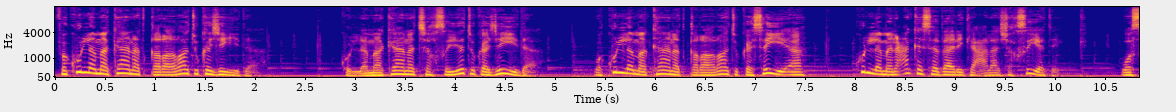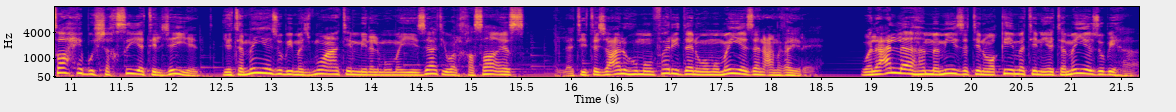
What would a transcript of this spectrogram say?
فكلما كانت قراراتك جيدة كلما كانت شخصيتك جيدة وكلما كانت قراراتك سيئة كلما انعكس ذلك على شخصيتك. وصاحب الشخصية الجيد يتميز بمجموعة من المميزات والخصائص التي تجعله منفردا ومميزا عن غيره. ولعل أهم ميزة وقيمة يتميز بها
